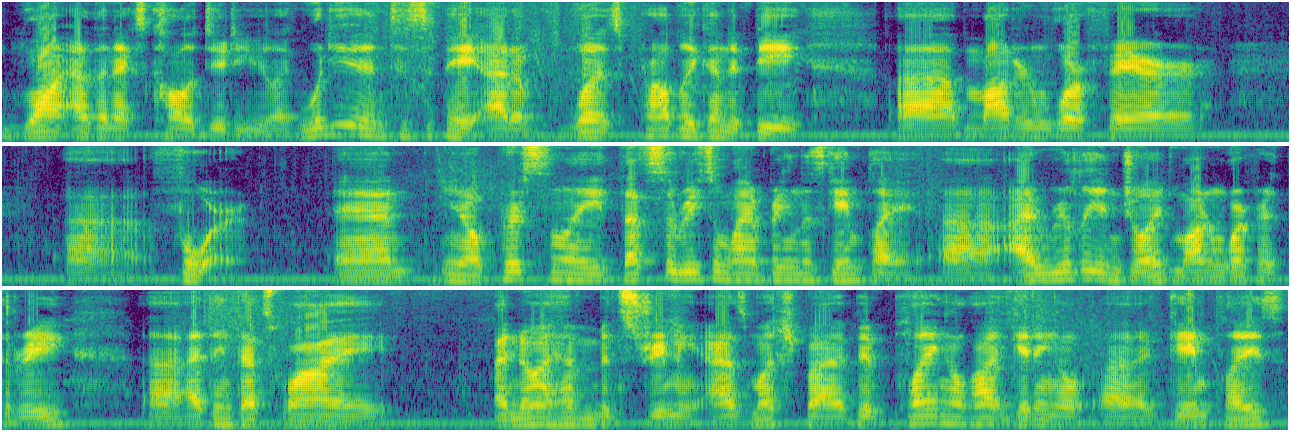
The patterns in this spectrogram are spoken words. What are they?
want out of the next Call of Duty? Like, what do you anticipate out of what is probably going to be uh, Modern Warfare uh, 4? And, you know, personally, that's the reason why I'm bringing this gameplay. Uh, I really enjoyed Modern Warfare 3. Uh, I think that's why I know I haven't been streaming as much, but I've been playing a lot, getting uh, gameplays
